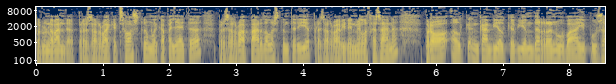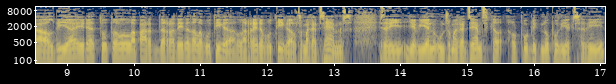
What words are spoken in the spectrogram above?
per una banda, preservar aquest sostre amb la capelleta, preservar part de l'estanteria, preservar evidentment la façana, però el, en canvi el que havíem de renovar i posar al dia era tota la part de darrere de la botiga, la rere botiga, els magatzems. És a dir, hi havia uns magatzems que el públic no podia accedir,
